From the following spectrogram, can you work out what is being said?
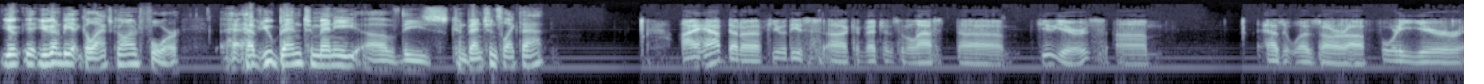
you're you're going to be at Galacticon four. Ha- have you been to many of these conventions like that? I have done a few of these uh, conventions in the last uh, few years, um, as it was our uh, 40 year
